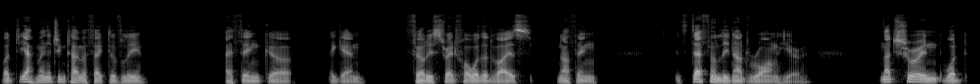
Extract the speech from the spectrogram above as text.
but yeah, managing time effectively. I think uh, again, fairly straightforward advice. Nothing. It's definitely not wrong here. Not sure in what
